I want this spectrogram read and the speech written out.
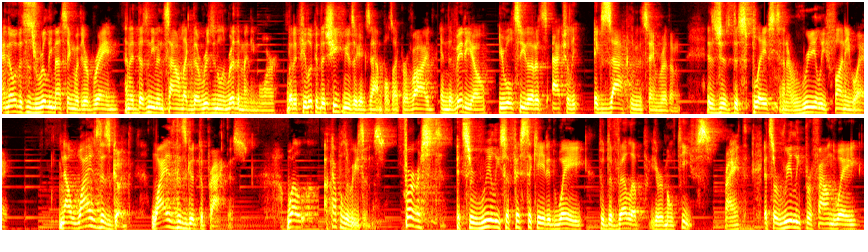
I know this is really messing with your brain and it doesn't even sound like the original rhythm anymore. But if you look at the sheet music examples I provide in the video, you will see that it's actually exactly the same rhythm. It's just displaced in a really funny way. Now, why is this good? Why is this good to practice? Well, a couple of reasons. First, it's a really sophisticated way to develop your motifs, right? It's a really profound way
